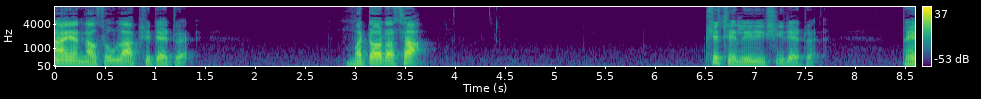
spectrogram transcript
နာရဲ့နောက်ဆုံးလဖြစ်တဲ့အတွက်မတော်တဆဖြစ်စဉ်လေးတွေရှိတဲ့အတွက်ဘဲ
